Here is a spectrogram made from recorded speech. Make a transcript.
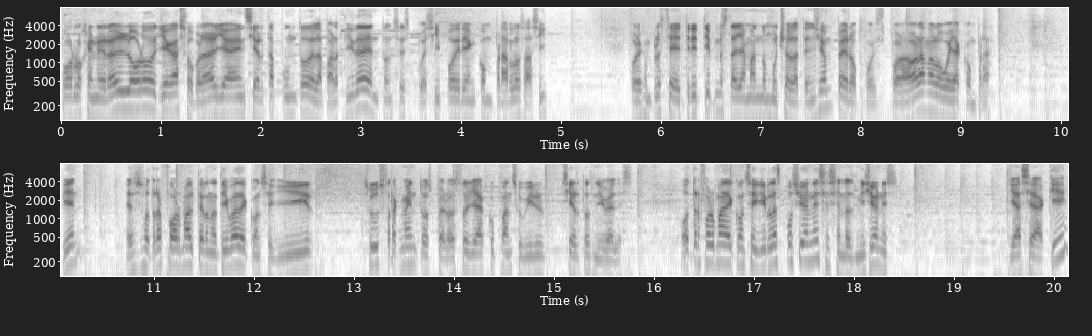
por lo general el oro llega a sobrar ya en cierto punto de la partida, entonces pues sí podrían comprarlos así. Por ejemplo este de Tip me está llamando mucho la atención, pero pues por ahora no lo voy a comprar. Bien, esa es otra forma alternativa de conseguir sus fragmentos, pero estos ya ocupan subir ciertos niveles. Otra forma de conseguir las pociones es en las misiones. Ya sea aquí.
